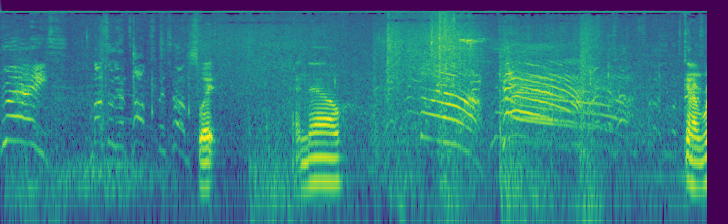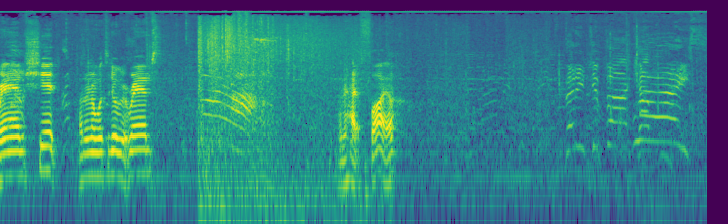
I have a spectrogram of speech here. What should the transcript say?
Brace! Muzzle your tops, Mitchum! Sweet. And now, gonna ram shit. I don't know what to do with rams. I know how to fire. Ready to fire, Captain! Brace!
